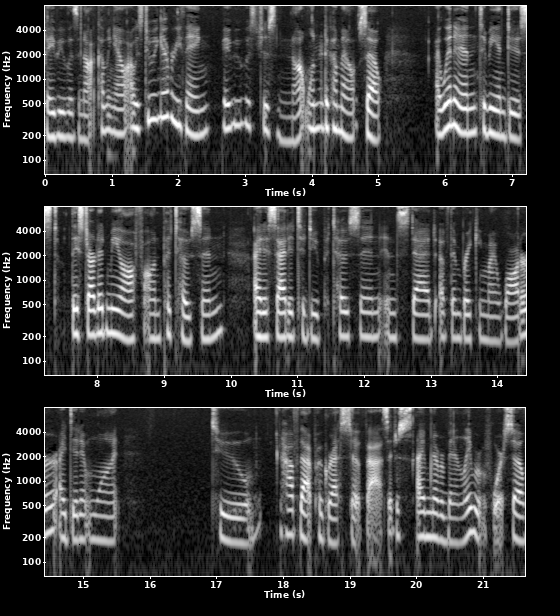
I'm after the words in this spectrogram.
baby was not coming out. I was doing everything. Baby was just not wanting to come out. So I went in to be induced. They started me off on Pitocin. I decided to do Pitocin instead of them breaking my water. I didn't want to have that progress so fast. I just I've never been in labor before, so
